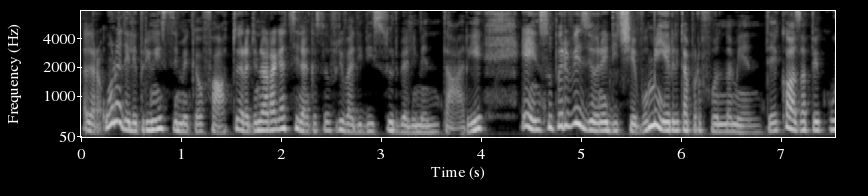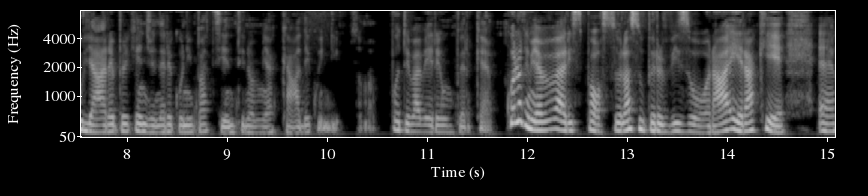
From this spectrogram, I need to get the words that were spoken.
Allora, una delle primissime che ho fatto era di una ragazzina che soffriva di disturbi alimentari e in supervisione dicevo mi irrita profondamente, cosa peculiare perché in genere con i pazienti non mi accade, quindi insomma poteva avere un perché. Quello che mi aveva risposto la supervisora era che eh,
